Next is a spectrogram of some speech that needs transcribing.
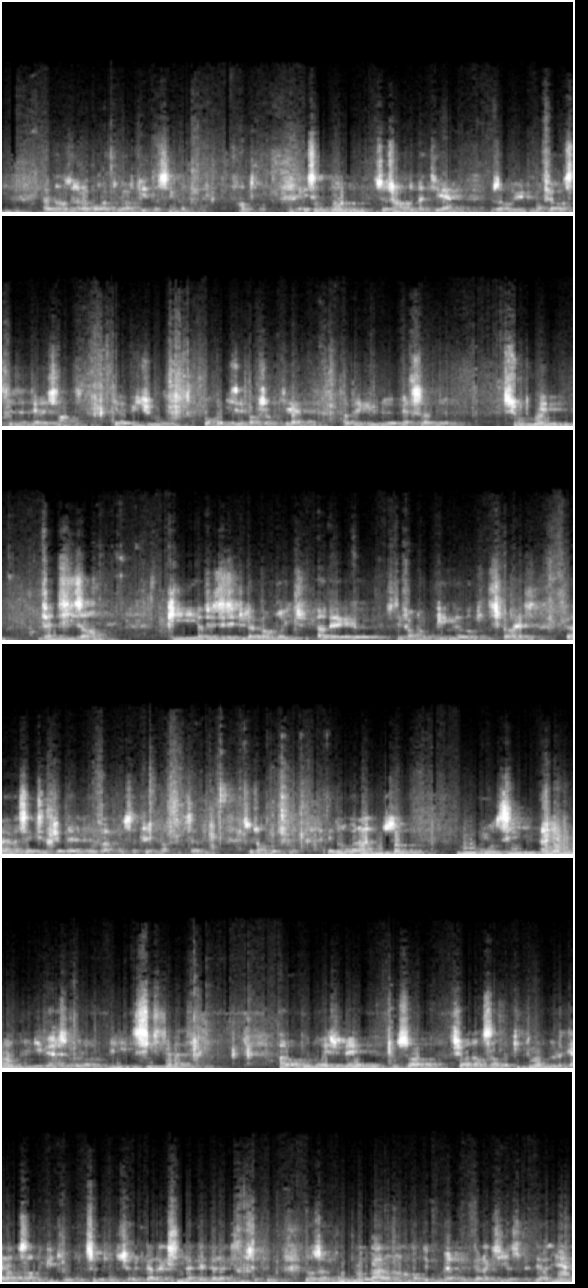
euh, dans un laboratoire qui est à 50 mètres entre autres. Et ça nous donne ce genre de matière. Nous avons eu une conférence très intéressante il y a huit jours, organisée par Jean-Pierre, avec une personne surdouée, 26 ans, qui a fait ses études à Cambridge avec euh, Stephen Hawking avant qu'il disparaisse, quand même assez exceptionnel. Elle va consacrer une partie de sa vie à ce genre de choses. Et donc voilà, nous sommes, nous aussi, un élément de l'univers, ce que l'on oublie systématiquement. Alors, pour nous résumer, nous sommes sur un ensemble qui tourne, lequel ensemble qui tourne se trouve sur une galaxie, laquelle galaxie se trouve dans un groupe local. On a encore découvert une galaxie la semaine dernière,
